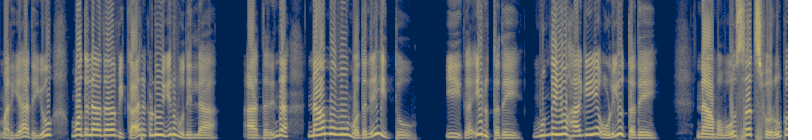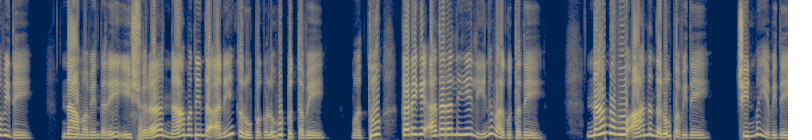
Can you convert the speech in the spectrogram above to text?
ಮರ್ಯಾದೆಯು ಮೊದಲಾದ ವಿಕಾರಗಳು ಇರುವುದಿಲ್ಲ. ಆದ್ದರಿಂದ ನಾಮವು ಮೊದಲೇ ಇತ್ತು. ಈಗ ಇರುತ್ತದೆ. ಮುಂದೆಯೂ ಹಾಗೆಯೇ ಉಳಿಯುತ್ತದೆ. ನಾಮವು ಸತ್ಸ್ವರೂಪವಿದೆ. ನಾಮವೆಂದರೆ ಈಶ್ವರ ನಾಮದಿಂದ ಅನೇಕ ರೂಪಗಳು ಹುಟ್ಟುತ್ತವೆ. ಮತ್ತು ಕಡೆಗೆ ಅದರಲ್ಲಿಯೇ ಲೀನವಾಗುತ್ತದೆ. ನಾಮವು ಆನಂದ ರೂಪವಿದೆ, ಚಿನ್ಮಯವಿದೆ,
